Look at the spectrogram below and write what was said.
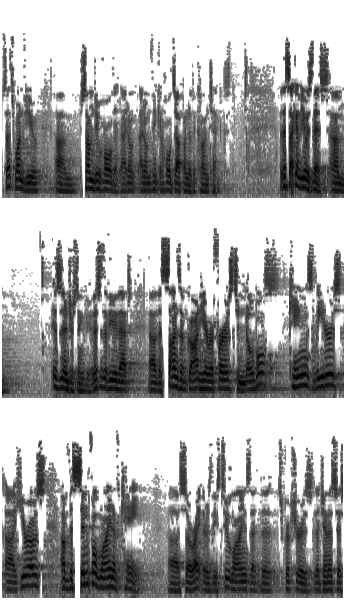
So that's one view. Um, some do hold it. I don't, I don't think it holds up under the context. The second view is this um, This is an interesting view. This is the view that uh, the sons of God here refers to nobles, kings, leaders, uh, heroes of the sinful line of Cain. Uh, so, right, there's these two lines that the scripture is, that Genesis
